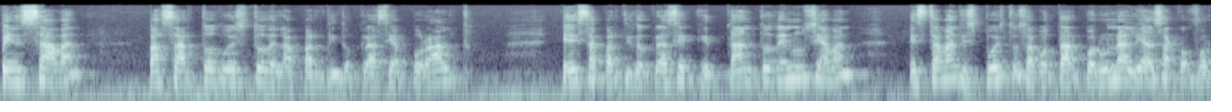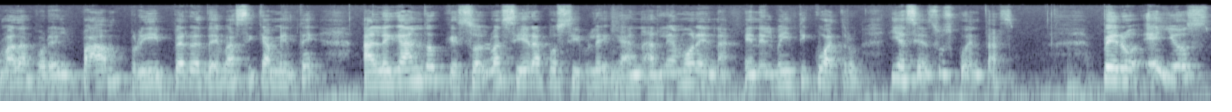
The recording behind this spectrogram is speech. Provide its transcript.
pensaban pasar todo esto de la partidocracia por alto. Esa partidocracia que tanto denunciaban, estaban dispuestos a votar por una alianza conformada por el PAN, PRI, PRD básicamente, alegando que solo así era posible ganarle a Morena en el 24 y hacían sus cuentas. Pero ellos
